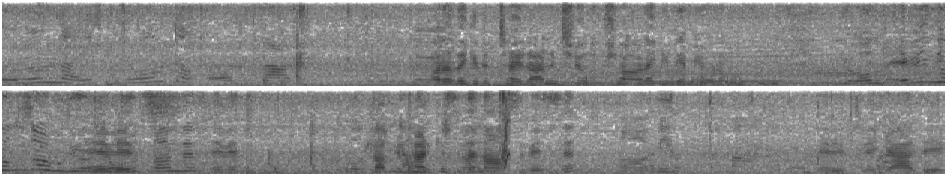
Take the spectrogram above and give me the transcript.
Onun da istiyor da ondan. Arada gidip çaylarını içiyordum. Şu ara gidemiyorum. Yol, evin yolunu zor buluyorum. Evet. Yol, de. Evet. Volkan Rabbim geldik herkesi de nasip etsin. Amin. Evet ve geldik.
